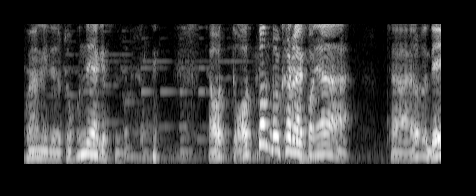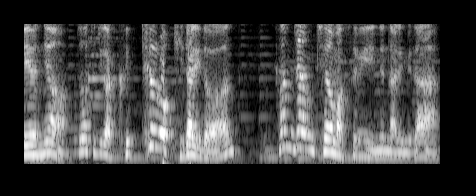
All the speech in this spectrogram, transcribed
고양이들을 좀 혼내야겠습니다. 자 어, 어떤 몰카를 할 거냐? 자 여러분 내일은요 뚜아뚜지가 그토록 기다리던 현장 체험 학습이 있는 날입니다.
